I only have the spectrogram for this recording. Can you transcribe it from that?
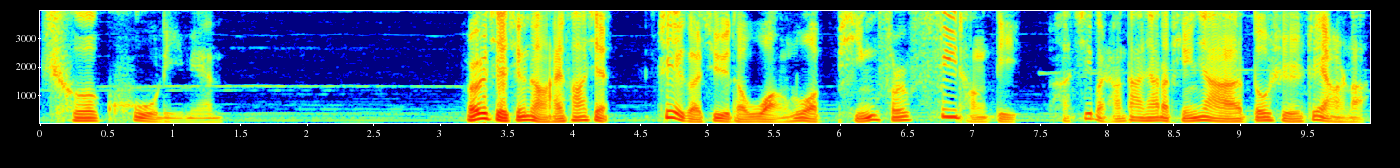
车库里面。而且警长还发现，这个剧的网络评分非常低啊，基本上大家的评价都是这样的：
